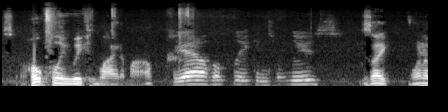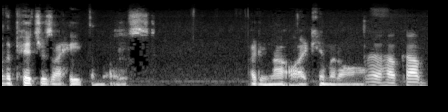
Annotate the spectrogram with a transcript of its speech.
So hopefully we can light him up. Yeah, hopefully it continues. He's like one of the pitchers I hate the most. I do not like him at all. Oh, how come?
